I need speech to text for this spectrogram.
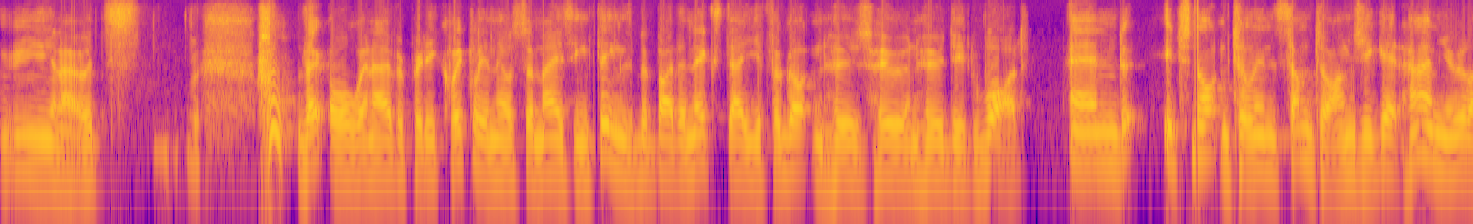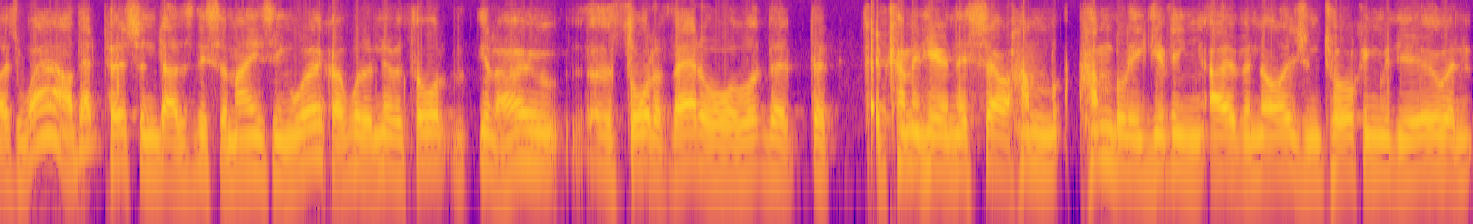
you know it's that all went over pretty quickly, and there was some amazing things. But by the next day, you've forgotten who's who and who did what. And it's not until then sometimes you get home you realise, wow, that person does this amazing work. I would have never thought, you know, uh, thought of that, or that that they've come in here and they're so hum, humbly giving over knowledge and talking with you. And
